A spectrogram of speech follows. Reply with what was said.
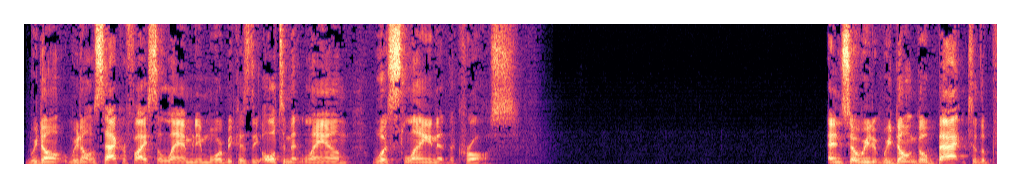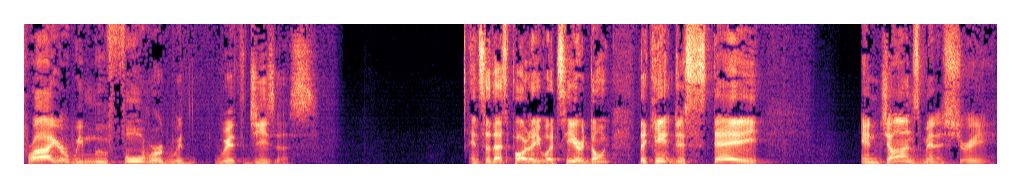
We don't, we don't sacrifice the lamb anymore because the ultimate lamb was slain at the cross. And so we, we don't go back to the prior, we move forward with, with Jesus. And so that's part of what's here. Don't, they can't just stay in John's ministry.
